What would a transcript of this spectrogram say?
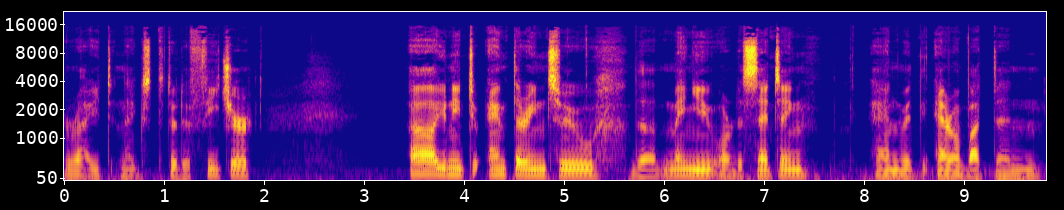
right next to the feature uh, you need to enter into the menu or the setting and with the arrow button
